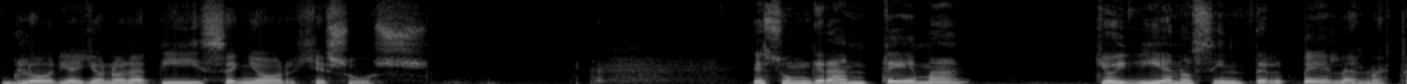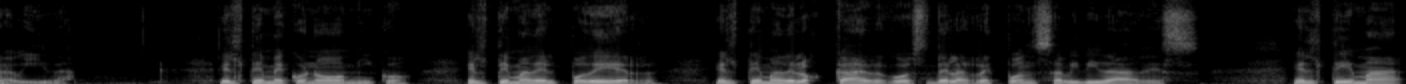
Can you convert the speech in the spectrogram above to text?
Gloria y honor a ti, Señor Jesús. Es un gran tema que hoy día nos interpela en nuestra vida. El tema económico, el tema del poder, el tema de los cargos, de las responsabilidades, el tema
